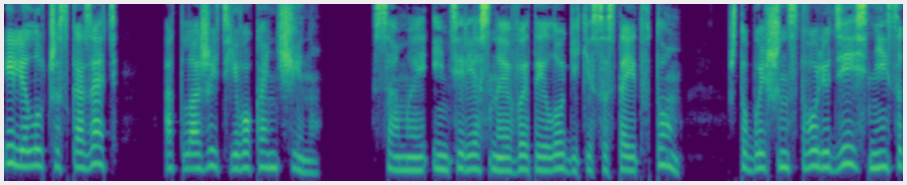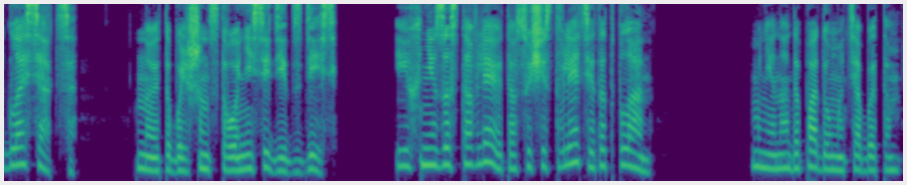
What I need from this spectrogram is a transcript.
или, лучше сказать, отложить его кончину. Самое интересное в этой логике состоит в том, что большинство людей с ней согласятся. Но это большинство не сидит здесь. Их не заставляют осуществлять этот план. Мне надо подумать об этом.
